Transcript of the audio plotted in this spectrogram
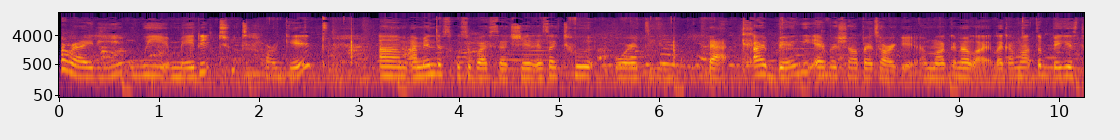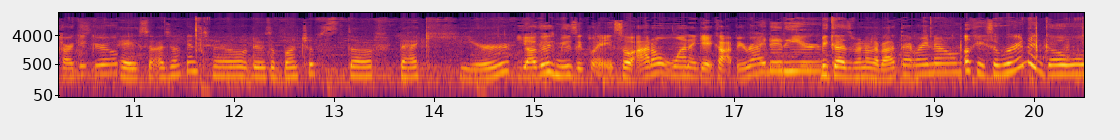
Alrighty, we made it to Target. Um, I'm in the school supply section. It's like two or the back. I barely ever shop at Target. I'm not gonna lie. Like, I'm not the biggest Target girl. Okay, so as y'all can tell, there's a bunch of stuff back here. Y'all, there's music playing. So I don't want to get copyrighted here because we're not about that right now. Okay, so we're gonna go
